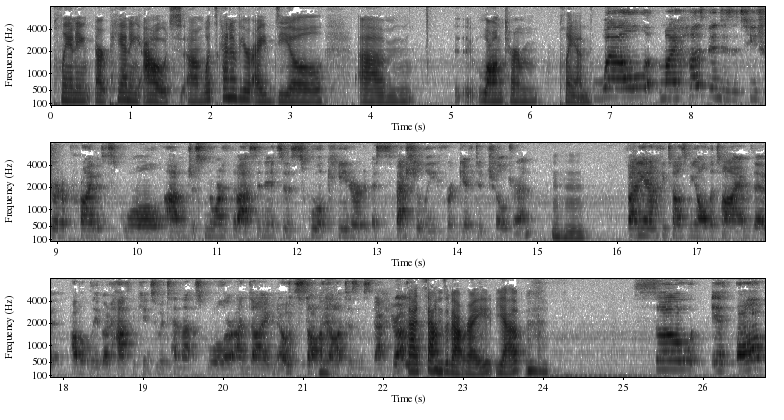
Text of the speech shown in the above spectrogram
planning or panning out? Um, what's kind of your ideal um, long term plan? Well, my husband is a teacher at a private school um, just north of us, and it's a school catered especially for gifted children. Mm-hmm. Funny enough, he tells me all the time that probably about half the kids who attend that school are undiagnosed on the autism spectrum. That sounds about right. Yep. So, if all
